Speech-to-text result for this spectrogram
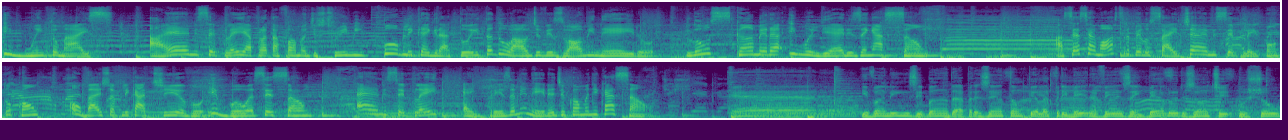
e muito mais. A EMC Play é a plataforma de streaming pública e gratuita do audiovisual mineiro. Luz, câmera e mulheres em ação. Acesse a mostra pelo site emcplay.com ou baixe o aplicativo e boa sessão. EMC Play é empresa mineira de comunicação. Ivan Lins e banda apresentam pela primeira vez em Belo Horizonte o show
